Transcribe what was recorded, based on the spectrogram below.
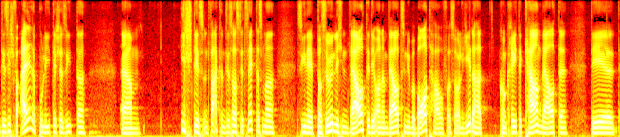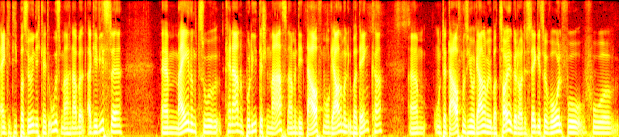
das ist vor allem eine politische Seite ähm, ist das ein Fakt. Und das heißt jetzt nicht, dass man seine persönlichen Werte, die einem Wert sind, über Bord haufen soll. Jeder hat konkrete Kernwerte, die eigentlich die Persönlichkeit ausmachen. Aber eine gewisse ähm, Meinung zu, keine Ahnung, politischen Maßnahmen, die darf man auch gerne mal überdenken. Ähm, und da darf man sich auch gerne mal überzeugen. Das sage ich sowohl, von, von,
